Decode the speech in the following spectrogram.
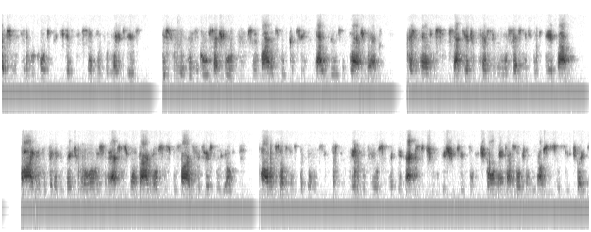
section reports PTSD symptoms related to his history of physical, sexual abuse, and violence with continued nightmares and flashbacks. Patient has received psychiatric testing and assessments which did not find a definitive nature of illness and access one diagnosis besides his history of polysubstance dependency. Testing did reveal significant access to issues including strong antisocial and narcissistic traits.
